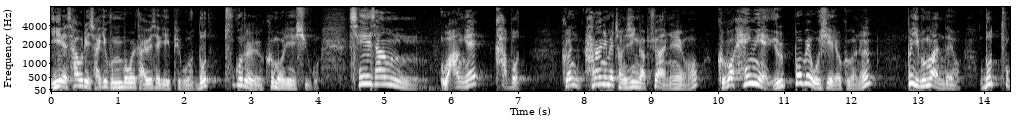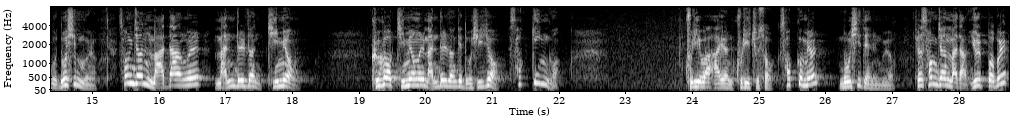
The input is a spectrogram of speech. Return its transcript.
이에 사울이 자기 군복을 다윗에게 입히고 노투구를 그 머리에 씌우고 세상 왕의 갑옷 그건 하나님의 전신갑주 아니에요. 그거 행위의 율법의 옷이에요. 그거는 그 입으면 안 돼요. 노투구 노신 뭐예요? 성전 마당을 만들던 기명 그거 기명을 만들던 게 노시죠? 섞인 거. 구리와 아연, 구리 주석 섞으면 노시 되는 거예요. 그래서 성전 마당 율법을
